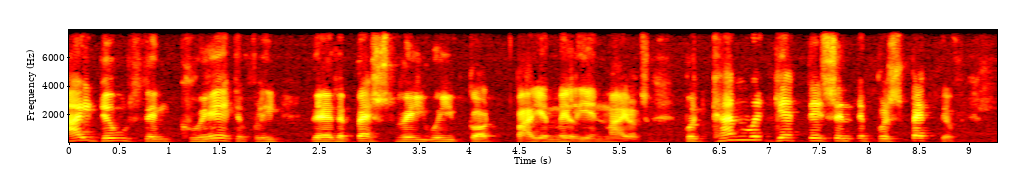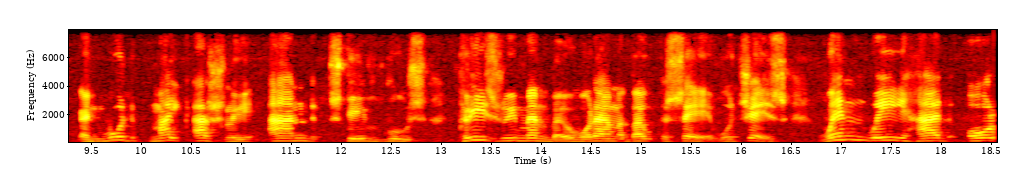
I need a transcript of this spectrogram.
I do think creatively they're the best three we've got by a million miles. But can we get this into perspective? And would Mike Ashley and Steve Bruce please remember what I'm about to say, which is when we had all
